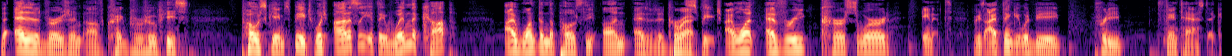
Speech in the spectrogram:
the edited version of Craig Berube's post game speech. Which honestly, if they win the cup. I want them to post the unedited Correct. speech. I want every curse word in it because I think it would be pretty fantastic.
